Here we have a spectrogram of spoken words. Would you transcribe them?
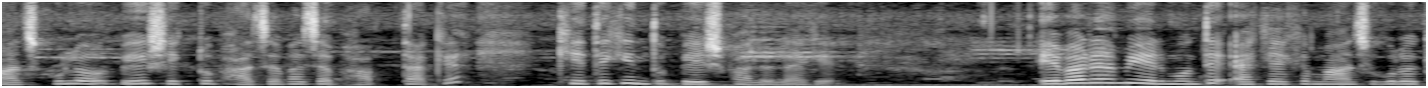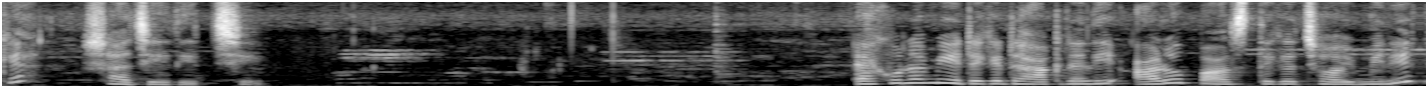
মাছগুলো বেশ একটু ভাজা ভাজা ভাব থাকে, খেতে কিন্তু বেশ ভালো লাগে। এবারে আমি এর মধ্যে একে একে মাছগুলোকে সাজিয়ে দিচ্ছি। এখন আমি এটাকে ঢাকনা দিয়ে আরও পাঁচ থেকে ছয় মিনিট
